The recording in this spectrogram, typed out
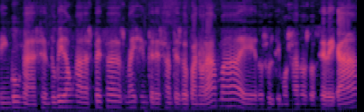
Ninguna, sen dúbida unha das pezas máis interesantes do panorama e dos últimos anos do CDG,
